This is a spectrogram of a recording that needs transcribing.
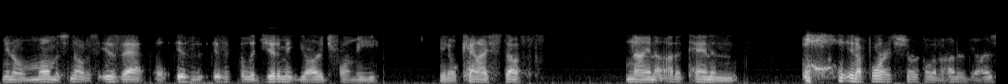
you know moment's notice. Is that is is it a legitimate yardage for me? You know, can I stuff nine out of ten in in a four inch circle at 100 yards?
